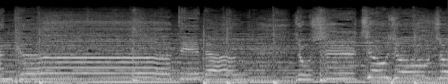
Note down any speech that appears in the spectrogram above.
坎坷跌宕，有始就有终。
